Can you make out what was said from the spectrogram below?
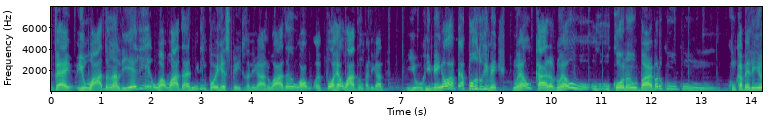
Velho, e o Adam ali, ele. O, o Adam ali ele impõe respeito, tá ligado? O Adam, o, o- porra, é o Adam, tá ligado? E o He-Man é a- é a porra do He-Man. Não é um cara, não é o, o, o Conan, o Bárbaro, com, com, com cabelinho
